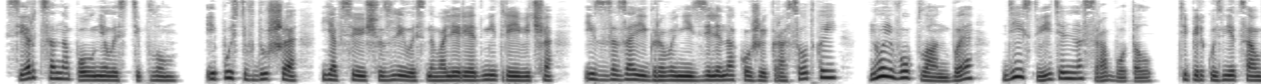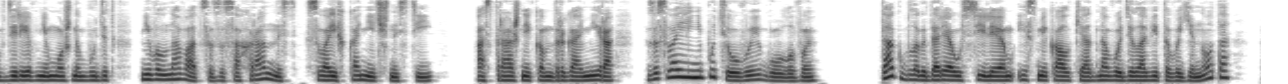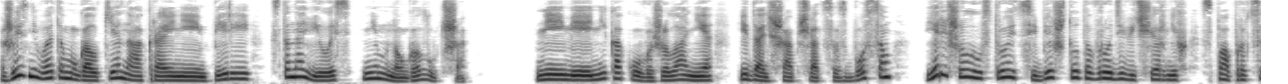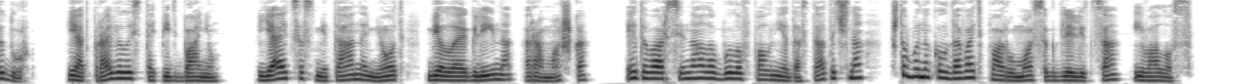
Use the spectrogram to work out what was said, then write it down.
Сердце наполнилось теплом, и пусть в душе я все еще злилась на Валерия Дмитриевича из-за заигрываний с зеленокожей красоткой, но его план «Б» действительно сработал. Теперь кузнецам в деревне можно будет не волноваться за сохранность своих конечностей, а стражникам Драгомира за свои непутевые головы. Так, благодаря усилиям и смекалке одного деловитого енота, жизнь в этом уголке на окраине империи становилась немного лучше. Не имея никакого желания и дальше общаться с боссом, я решила устроить себе что-то вроде вечерних спа-процедур и отправилась топить баню. Яйца, сметана, мед, белая глина, ромашка. Этого арсенала было вполне достаточно, чтобы наколдовать пару масок для лица и волос.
